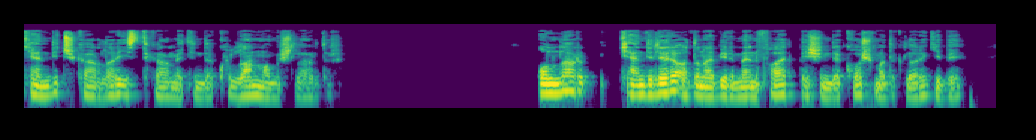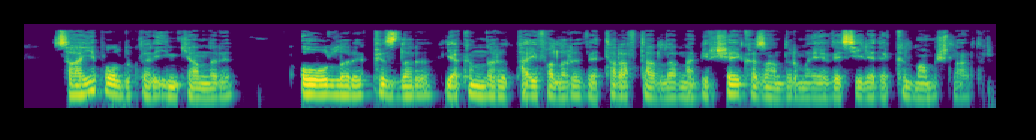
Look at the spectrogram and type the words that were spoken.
kendi çıkarları istikametinde kullanmamışlardır. Onlar kendileri adına bir menfaat peşinde koşmadıkları gibi sahip oldukları imkanları oğulları, kızları, yakınları, tayfaları ve taraftarlarına bir şey kazandırmaya vesile de kılmamışlardır.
